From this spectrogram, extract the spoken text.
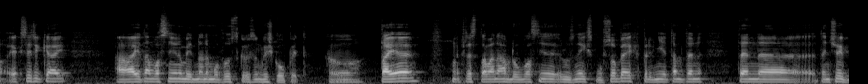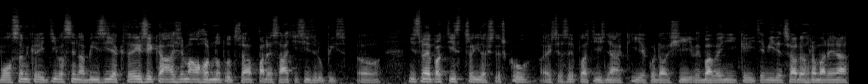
uh, jak si říkají, a je tam vlastně jenom jedna nemovitost, kterou si můžeš koupit. Hmm. Ta je představená v dvou vlastně různých způsobech. První je tam ten, ten, eh, ten člověk Bolsen, který ti vlastně nabízí a který říká, že má hodnotu třeba 50 tisíc rupíz. Nicméně pak ti střelí za čtyřku a ještě si platíš nějaký jako další vybavení, který tě vyjde třeba dohromady na,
